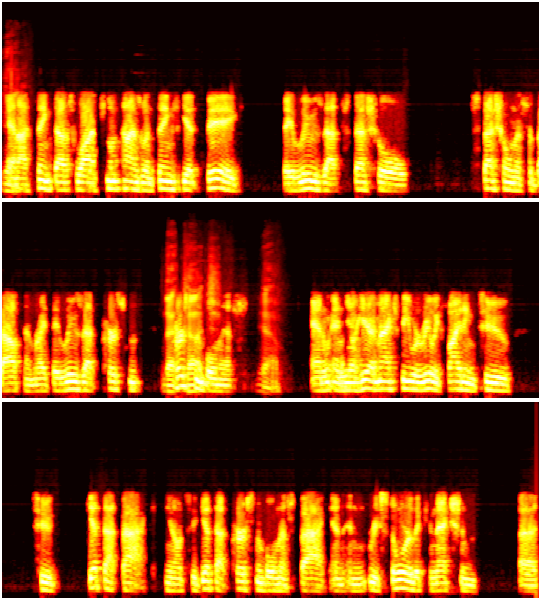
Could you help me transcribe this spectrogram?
Yeah. And I think that's why sometimes when things get big, they lose that special specialness about them, right? They lose that person that touch. personableness. Yeah. And and you know, here at MAXX-D, we're really fighting to to get that back. You know, to get that personableness back and and restore the connection uh,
